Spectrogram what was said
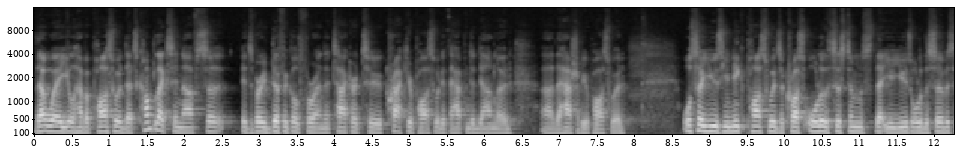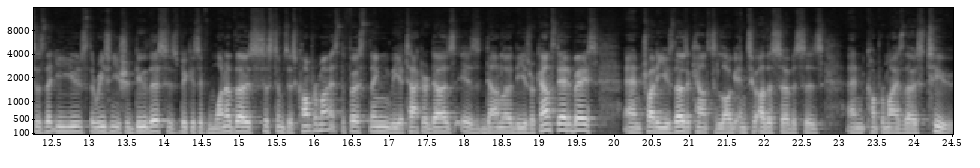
That way you'll have a password that's complex enough so it's very difficult for an attacker to crack your password if they happen to download uh, the hash of your password. Also use unique passwords across all of the systems that you use, all of the services that you use. The reason you should do this is because if one of those systems is compromised, the first thing the attacker does is download the user accounts database and try to use those accounts to log into other services and compromise those too.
